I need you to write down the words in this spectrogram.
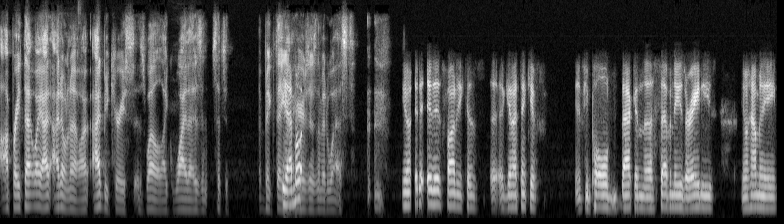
operate that way. I, I don't know. I, I'd be curious as well, like why that isn't such a, a big thing Yeah, here as in the Midwest. you know, it, it is funny because uh, again, I think if if you polled back in the 70s or 80s, you know, how many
